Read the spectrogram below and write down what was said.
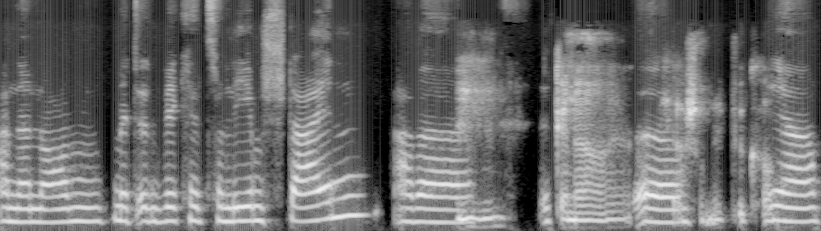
an der Norm mitentwickelt zu Lehmstein. Aber mhm. Genau, ja, äh, schon mitbekommen. Ja,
